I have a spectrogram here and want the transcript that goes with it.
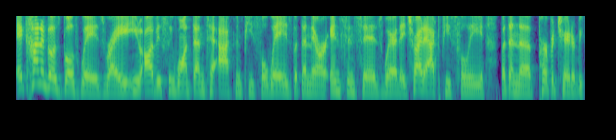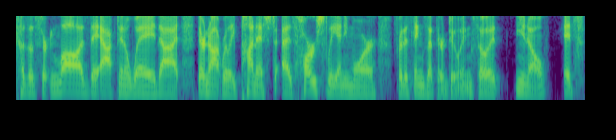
it kind of goes both ways, right? You obviously want them to act in peaceful ways, but then there are instances where they try to act peacefully, but then the perpetrator, because of certain laws, they act in a way that they're not really punished as harshly anymore for the things that they're doing. So it, you know, it's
